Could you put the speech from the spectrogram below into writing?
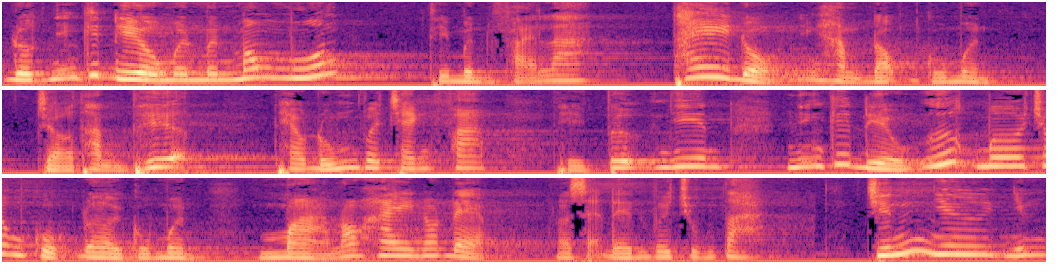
được những cái điều mình mình mong muốn, thì mình phải là thay đổi những hành động của mình, trở thành thiện theo đúng với chánh pháp thì tự nhiên những cái điều ước mơ trong cuộc đời của mình mà nó hay, nó đẹp, nó sẽ đến với chúng ta. Chính như những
